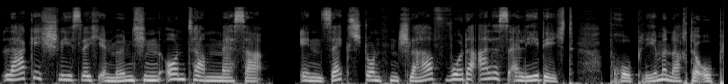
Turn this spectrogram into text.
lag ich schließlich in München unterm Messer. In sechs Stunden Schlaf wurde alles erledigt. Probleme nach der OP?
